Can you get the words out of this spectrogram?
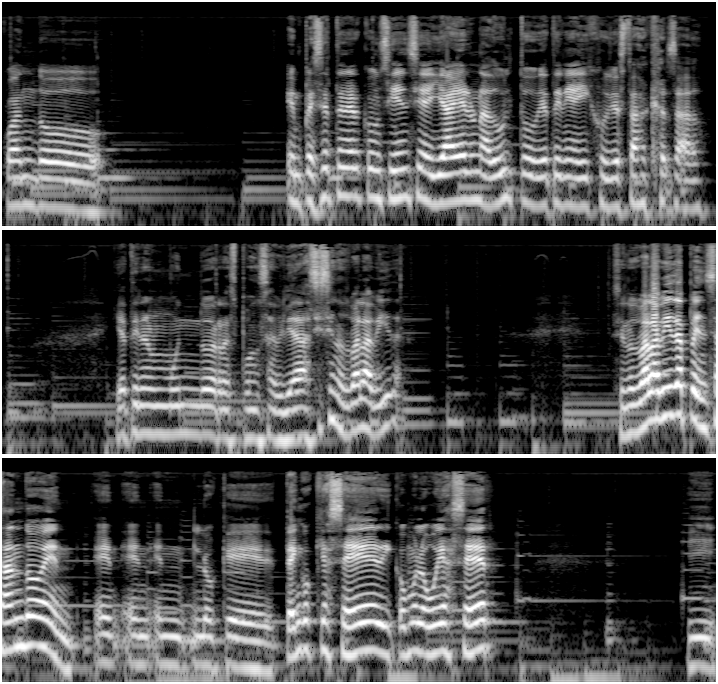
cuando empecé a tener conciencia ya era un adulto, ya tenía hijos, ya estaba casado. Ya tenía un mundo de responsabilidad. Así se nos va la vida. Se nos va la vida pensando en, en, lo que tengo que hacer y cómo lo voy a hacer. Y,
